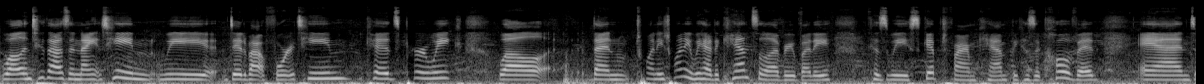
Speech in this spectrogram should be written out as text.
well, in 2019, we did about 14 kids per week. Well, then 2020, we had to cancel everybody because we skipped farm camp because of COVID. And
